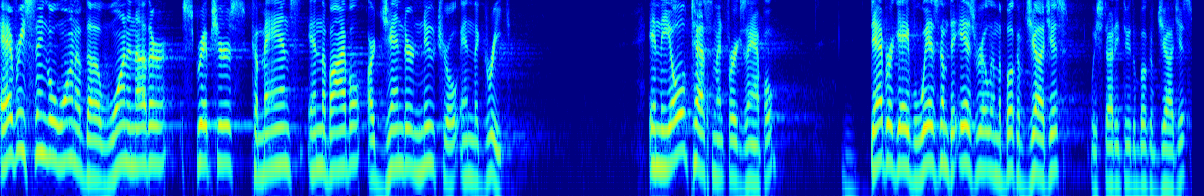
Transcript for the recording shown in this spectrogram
Every single one of the one another scriptures, commands in the Bible are gender neutral in the Greek. In the Old Testament, for example, Deborah gave wisdom to Israel in the book of Judges. We studied through the book of Judges.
